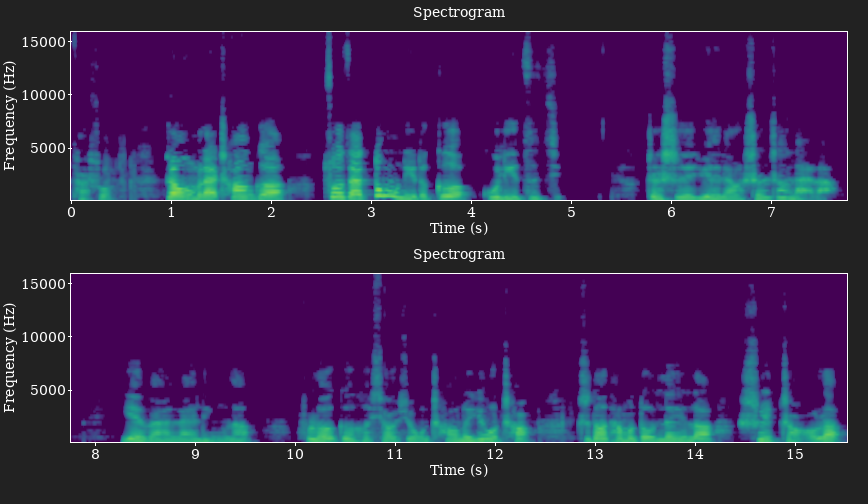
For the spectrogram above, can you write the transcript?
他说：“让我们来唱个坐在洞里的歌，鼓励自己。”这时，月亮升上来了，夜晚来临了。弗洛格和小熊唱了又唱，直到他们都累了，睡着了。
